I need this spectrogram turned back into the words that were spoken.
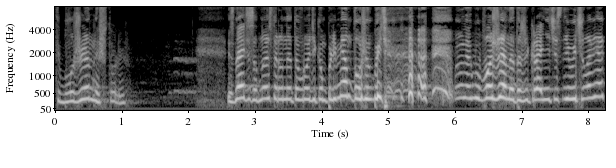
Ты блаженный, что ли? И знаете, с одной стороны, это вроде комплимент должен быть. Ну, как бы блажен, это же крайне счастливый человек.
